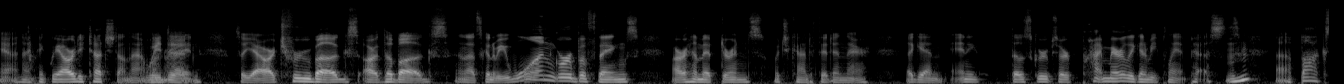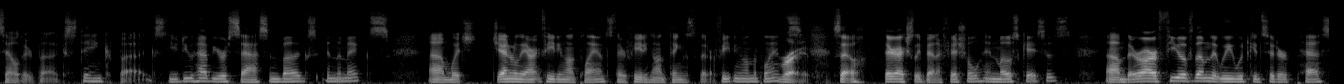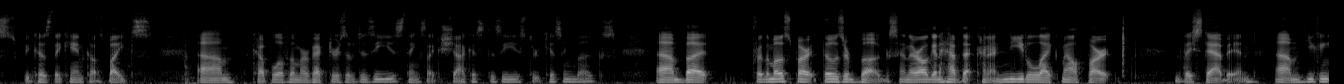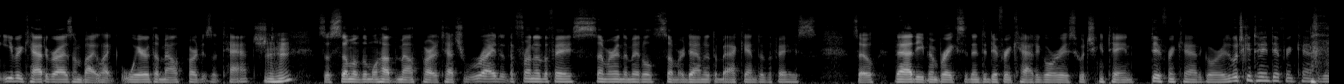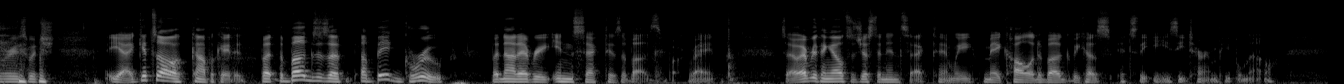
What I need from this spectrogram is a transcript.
Yeah, and I think we already touched on that we one. did. Right? So yeah, our true bugs are the bugs, and that's going to be one group of things. Our hemipterans, which kind of fit in there. Again, any those groups are primarily going to be plant pests. Mhm. Uh, box elder bugs, stink bugs. You do have your assassin bugs in the mix, um, which generally aren't feeding on plants. They're feeding on things that are feeding on the plants. Right. So they're actually beneficial in most cases. Um, there are a few of them that we would consider pests because they can cause bites. Um, a couple of them are vectors of disease, things like Chagas disease through kissing bugs. Um, but for the most part, those are bugs, and they're all going to have that kind of needle-like mouth part they stab in. Um, you can either categorize them by like where the mouth part is attached. Mm-hmm. So some of them will have the mouth part attached right at the front of the face, some are in the middle, some are down at the back end of the face. So that even breaks it into different categories, which contain different categories, which contain different categories, which, yeah, it gets all complicated. But the bugs is a, a big group, but not every insect is a bug, right? So everything else is just an insect, and we may call it a bug because it's the easy term people know.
